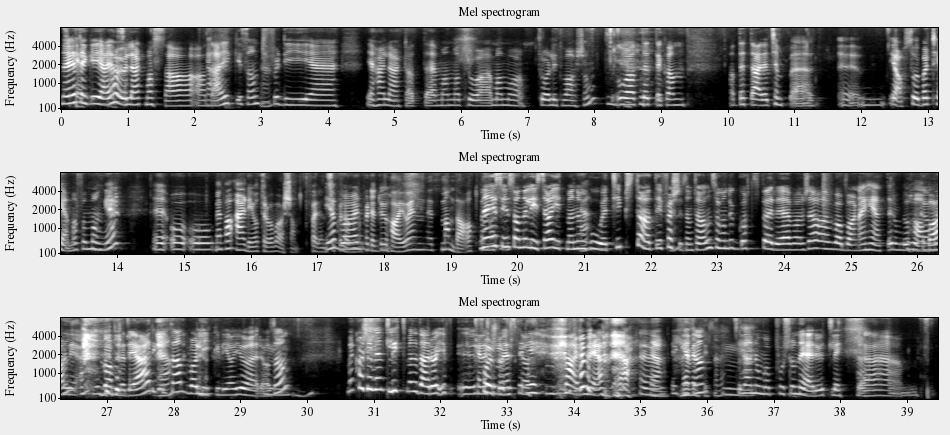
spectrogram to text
Nei, jeg tenker, jeg har jo altså, lært masse av Ja. deg, ikke sant? Fordi eh, jeg har lært at eh, man må trå, man må trå litt varsomt, og at dette kan At dette er et kjempe eh, ja, sårbart tema for mange. Eh, og, og Men hva er det å trå varsomt for en Ja, psykolog? er- For det- du har jo en, et mandat. Nei, jeg syns Annelise har gitt meg noen Ja. gode tips. da, at I første samtalen så kan du godt spørre hva, barna heter, om du Hvor har barn. Hvor gamle de er. ikke Ja. sant? Hva liker de å gjøre og sånn. Men kanskje vent litt med det der og uh, foreslå at de skal være med. Ja, ja. Ikke vent sant? litt med det. Så det er noe med å porsjonere ut litt Uh,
